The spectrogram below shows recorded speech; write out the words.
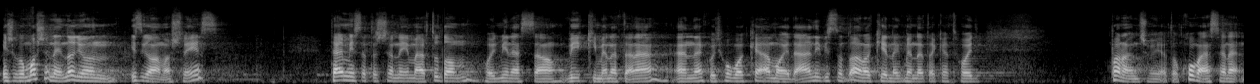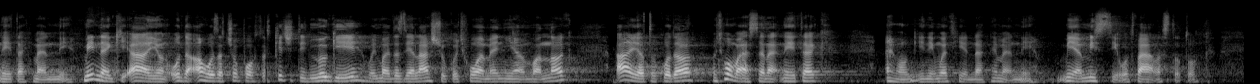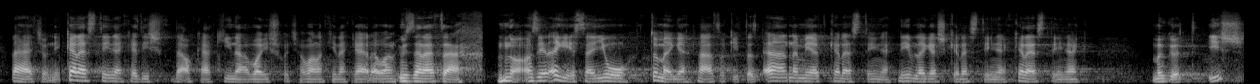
És akkor most jön egy nagyon izgalmas rész. Természetesen én már tudom, hogy mi lesz a végkimenetele ennek, hogy hova kell majd állni, viszont arra kérnek benneteket, hogy parancsoljatok, hová szeretnétek menni. Mindenki álljon oda, ahhoz a csoporthoz, kicsit így mögé, hogy majd azért lássuk, hogy hol mennyien vannak. Álljatok oda, hogy hová szeretnétek evangéliumot hirdetni menni. Milyen missziót választotok. Lehet jönni keresztényekhez is, de akár Kínába is, hogyha valakinek erre van üzenete. Na, azért egészen jó tömeget látok itt az el nem keresztények, névleges keresztények, keresztények mögött is.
